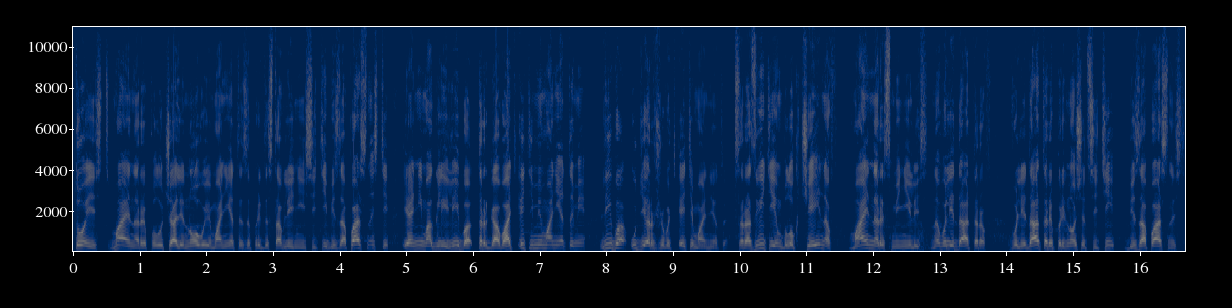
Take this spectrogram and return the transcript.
То есть майнеры получали новые монеты за предоставление сети безопасности, и они могли либо торговать этими монетами, либо удерживать эти монеты. С развитием блокчейнов майнеры сменились на валидаторов – Валидаторы приносят сети безопасность,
